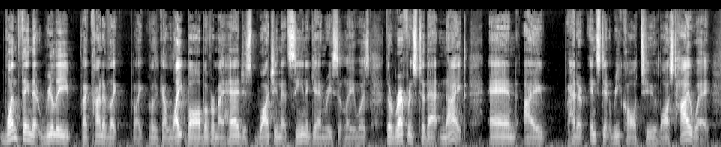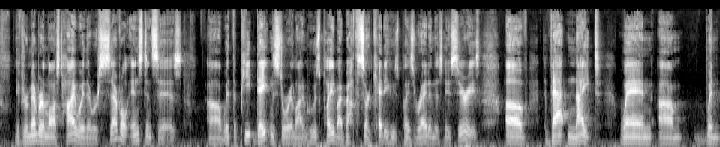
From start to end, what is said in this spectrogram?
one thing that really like kind of like like like a light bulb over my head just watching that scene again recently was the reference to that night, and I had an instant recall to Lost Highway. If you remember in Lost Highway, there were several instances uh, with the Pete Dayton storyline, who was played by Balthazar Getty, who plays Red in this new series, of that night when um, when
